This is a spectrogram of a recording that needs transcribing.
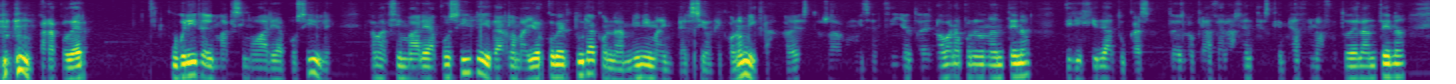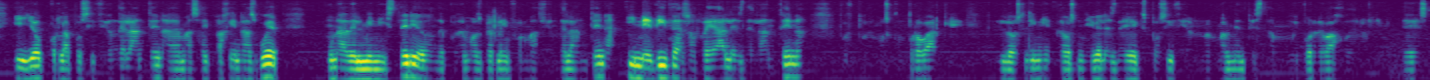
para poder cubrir el máximo área posible la máxima área posible y dar la mayor cobertura con la mínima inversión económica. Esto es algo muy sencillo. Entonces no van a poner una antena dirigida a tu casa. Entonces lo que hace la gente es que me hace una foto de la antena y yo por la posición de la antena, además hay páginas web, una del ministerio donde podemos ver la información de la antena y medidas reales de la antena, pues podemos comprobar que los, los niveles de exposición normalmente están muy por debajo de los límites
